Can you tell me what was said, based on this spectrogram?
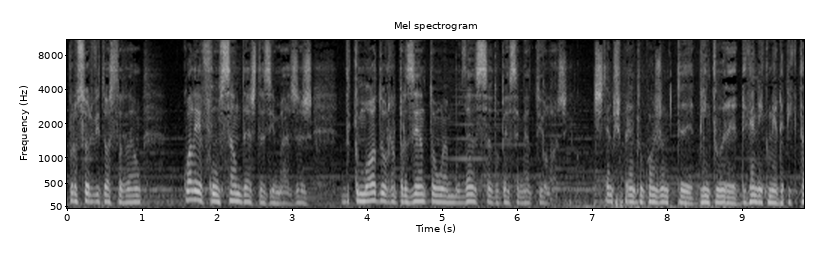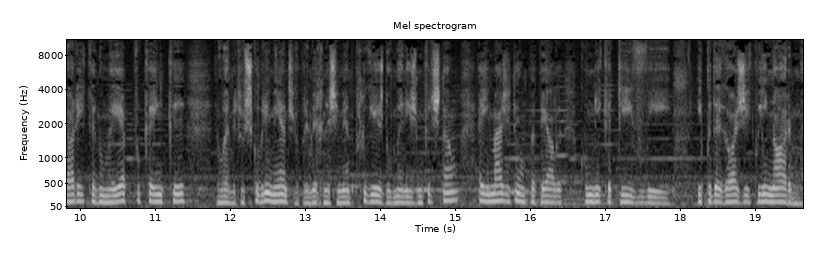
Professor Vitor Sardão, qual é a função destas imagens? De que modo representam a mudança do pensamento teológico? Estamos perante um conjunto de pintura de grande encomenda pictórica numa época em que, no âmbito dos descobrimentos, do primeiro renascimento português, do humanismo cristão, a imagem tem um papel comunicativo e, e pedagógico enorme.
